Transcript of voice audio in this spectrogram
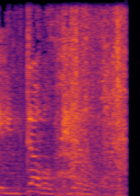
Team double kill.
